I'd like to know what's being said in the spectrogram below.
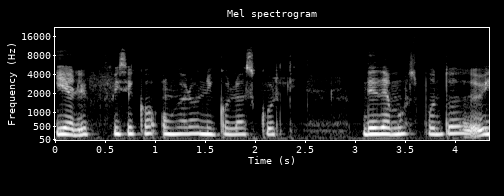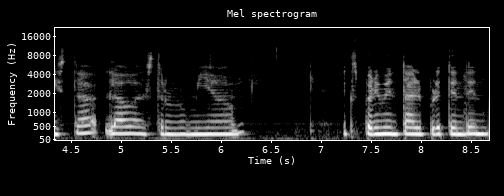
y al físico húngaro Nicolas Curti. Desde ambos puntos de vista, la gastronomía experimental pretende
